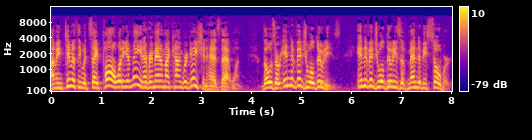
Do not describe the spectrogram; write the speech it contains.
I mean, Timothy would say, Paul, what do you mean? Every man in my congregation has that one. Those are individual duties. Individual duties of men to be sober.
